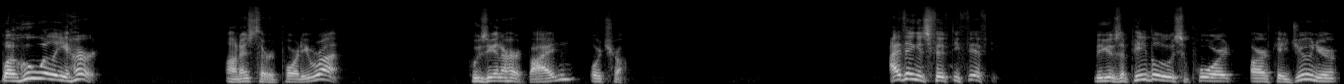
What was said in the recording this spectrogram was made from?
But who will he hurt on his third party run? Who's he going to hurt, Biden or Trump? I think it's 50 50 because the people who support RFK Jr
